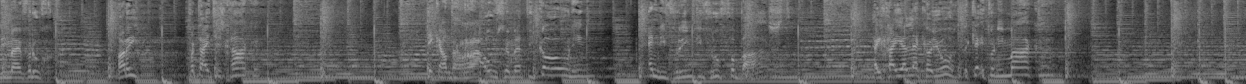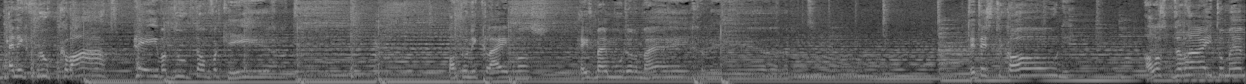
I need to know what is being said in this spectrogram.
Die mij vroeg, Harry, partijtje schaken? Ik aan het rauzen met die koning. En die vriend die vroeg verbaasd. Hey, ga je lekker joh, dat kan je toch niet maken? En ik vroeg kwaad, hé, hey, wat doe ik dan verkeerd? Want toen ik klein was, heeft mijn moeder mij geleerd. Dit is de koning, alles draait om hem.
